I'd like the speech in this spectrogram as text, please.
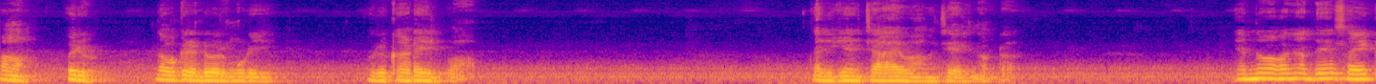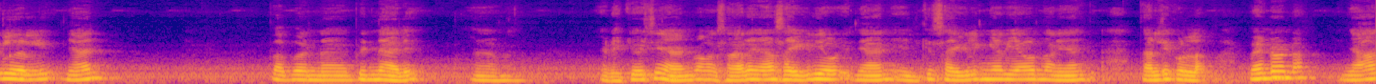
ആ വരൂ. നമുക്ക് രണ്ടുപേരും കൂടി ഒരു കടയിൽ പോവാം. തനിക്ക് ഞാൻ ചായ വാങ്ങിച്ചു തരുന്നുണ്ട്. എന്ന് പറഞ്ഞ് അദ്ദേഹം സൈക്കിൾ തള്ളി ഞാൻ പിന്നെ പിന്നാലെ ഇടയ്ക്ക് വെച്ച് ഞാൻ പറഞ്ഞു, സാറേ ഞാൻ സൈക്കിൾ ഞാൻ എനിക്ക് സൈക്ലിങ് അറിയാവുന്നതാണ് ഞാൻ തള്ളിക്കൊള്ളാം. വേണ്ട വേണ്ട ഞാൻ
